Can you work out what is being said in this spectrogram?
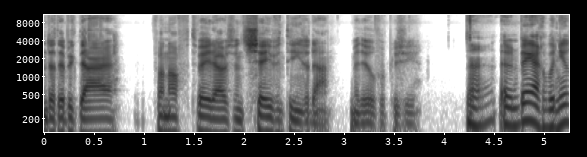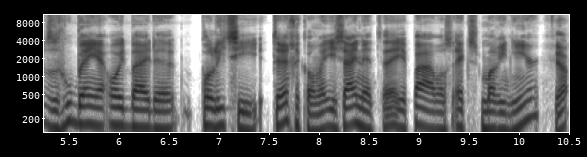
en dat heb ik daar vanaf 2017 gedaan. Met heel veel plezier. Nou, dan ben ik eigenlijk benieuwd. Hoe ben je ooit bij de politie terechtgekomen? Je zei net, je pa was ex-marinier. Ja.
